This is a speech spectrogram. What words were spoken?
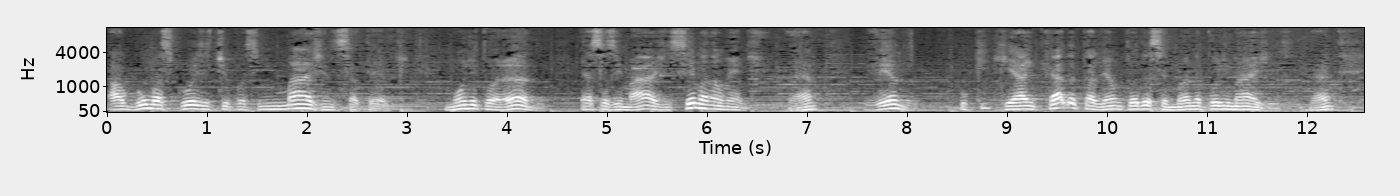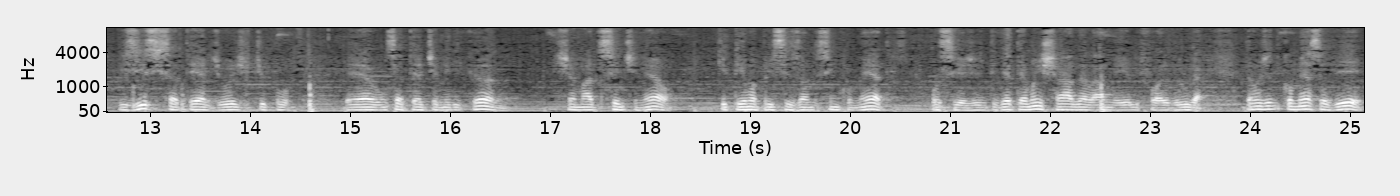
algumas coisas tipo assim, imagens de satélite, monitorando essas imagens semanalmente, né? vendo o que, que há em cada talhão toda semana por imagens. Né? Existe satélite hoje, tipo é, um satélite americano chamado Sentinel, que tem uma precisão de 5 metros, ou seja, a gente vê até uma enxada lá nele fora do lugar. Então a gente começa a ver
